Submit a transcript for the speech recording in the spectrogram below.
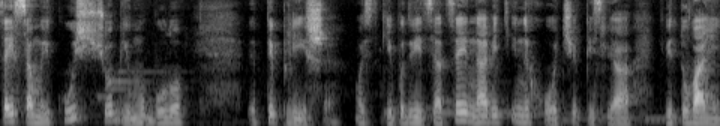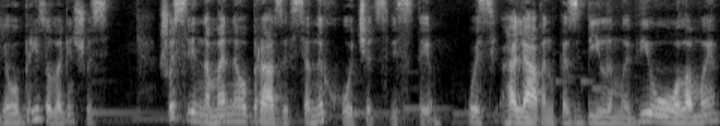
цей самий кущ, щоб йому було тепліше. Ось такий, подивіться, а цей навіть і не хоче. Після квітування я обрізала, він щось щось він на мене образився, не хоче цвісти. Ось галявинка з білими віолами.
